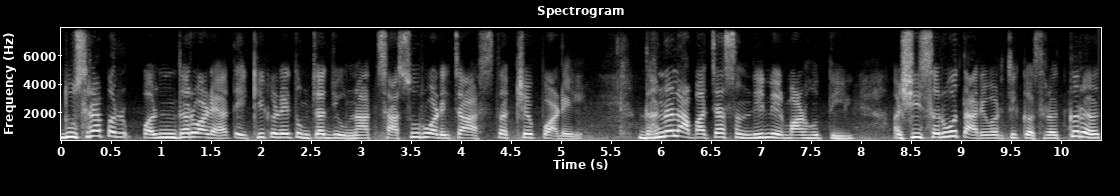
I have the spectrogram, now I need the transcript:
दुसऱ्या पर पंधरवाड्यात एकीकडे तुमच्या जीवनात सासूरवाडीचा हस्तक्षेप वाढेल. धनलाभाच्या संधी निर्माण होतील. अशी सर्व तारेवरची कसरत करत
